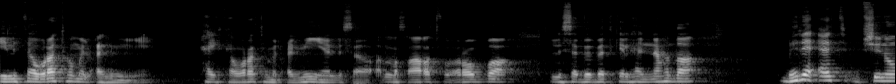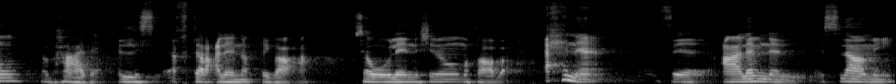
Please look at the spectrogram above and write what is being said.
إلى ثورتهم العلمية هي ثورتهم العلمية اللي صارت في أوروبا اللي سببت كل هالنهضة بدأت بشنو؟ بهذا اللي اخترع علينا الطباعة سووا لنا شنو؟ مطابع إحنا في عالمنا الإسلامي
